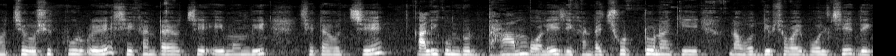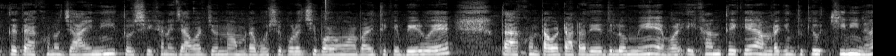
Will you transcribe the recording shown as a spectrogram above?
হচ্ছে রশিদপুরে, সেখানটায় হচ্ছে এই মন্দির। সেটা হচ্ছে কালীকুণ্ডর ধাম বলে, যেখানটায় ছোট্ট নাকি নবদ্বীপ সবাই বলছে, দেখতে তো এখনও যায়নি। তো সেখানে যাওয়ার জন্য আমরা বসে পড়েছি, বড় মামার বাড়ি থেকে বের হয়ে। তা এখন টাওয়ার টাটা দিয়ে দিল মেয়ে। এবার এখান থেকে আমরা কিন্তু কেউ চিনি না,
